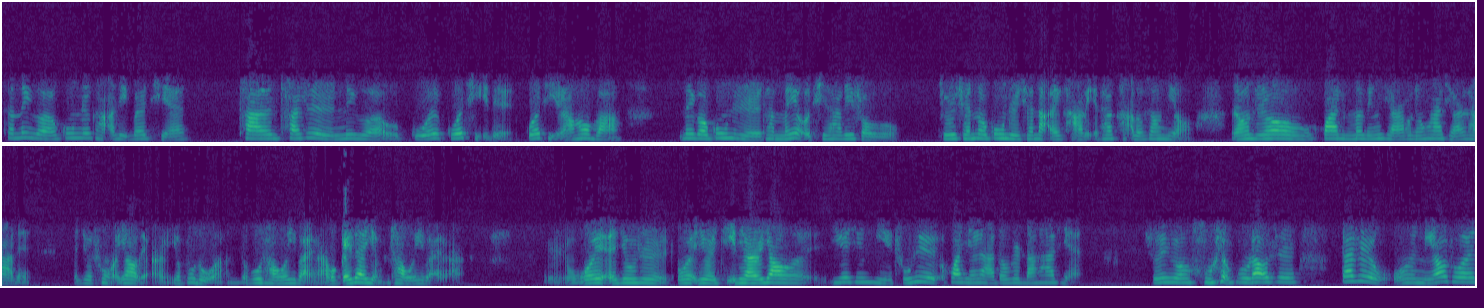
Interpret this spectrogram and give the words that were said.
他那个工资卡里边钱，他他是那个国国企的国企，然后吧，那个工资他没有其他的收入，就是全都工资全打在卡里，他卡都上交，然后之后花什么零钱儿和零花钱儿啥的。他就冲我要点儿，也不多，也不超过一百元。我给他也不超过一百元。我也就是我也就是几天要一个星期出去花钱啥都是拿他钱，所以说 我也不知道是，但是我你要说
